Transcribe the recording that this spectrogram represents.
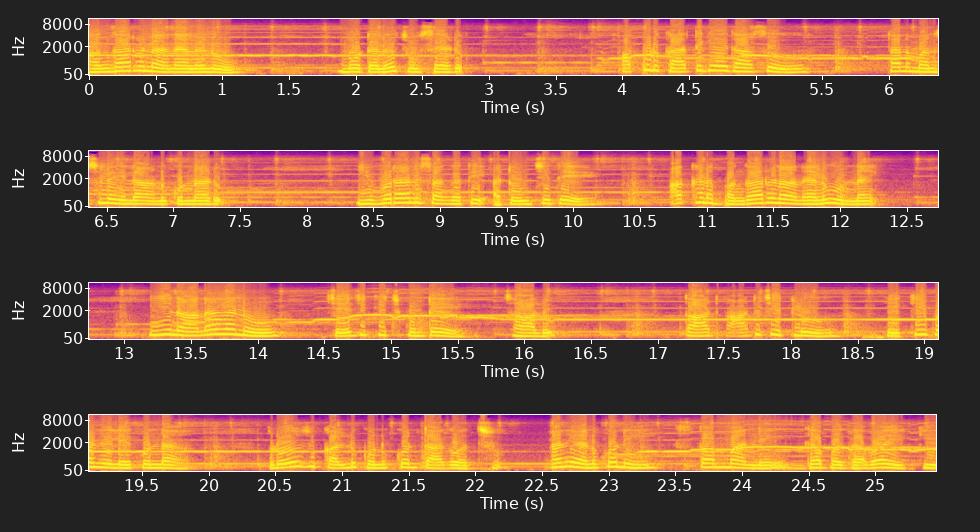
బంగారు నాణాలను మూటలో చూశాడు. అప్పుడు కార్తికేయ దాసు తన మనసులో ఇలా అనుకున్నాడు. యువరాని సంగతి అటుంచితే అక్కడ బంగారు నాణాలు ఉన్నాయి. ఈ నాణాలను చేజిక్కించుకుంటే చాలు. తాటి తాటి చెట్లు ఎక్కే పని లేకుండా రోజు కళ్ళు కొనుక్కొని తాగవచ్చు అని అనుకొని స్తంభాన్ని గబగబా ఎక్కి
